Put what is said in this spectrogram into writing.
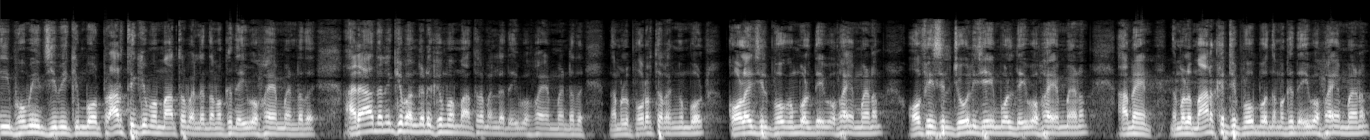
ഈ ഭൂമിയിൽ ജീവിക്കുമ്പോൾ പ്രാർത്ഥിക്കുമ്പോൾ മാത്രമല്ല നമുക്ക് ദൈവഭയം വേണ്ടത്. ആരാധനയ്ക്ക് പങ്കെടുക്കുമ്പോൾ മാത്രമല്ല ദൈവഭയം വേണ്ടത്. നമ്മൾ പുറത്തിറങ്ങുമ്പോൾ കോളേജിൽ പോകുമ്പോൾ ദൈവഭയം വേണം. ഓഫീസിൽ ജോലി ചെയ്യുമ്പോൾ ദൈവഭയം വേണം. അമേൻ നമ്മൾ മാർക്കറ്റിൽ പോകുമ്പോൾ നമുക്ക് ദൈവഭയം വേണം.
